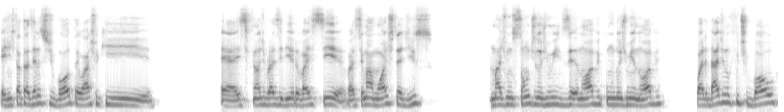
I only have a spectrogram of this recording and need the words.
E a gente está trazendo isso de volta. Eu acho que é, esse final de brasileiro vai ser, vai ser uma amostra disso, uma junção de 2019 com 2009, qualidade no futebol,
